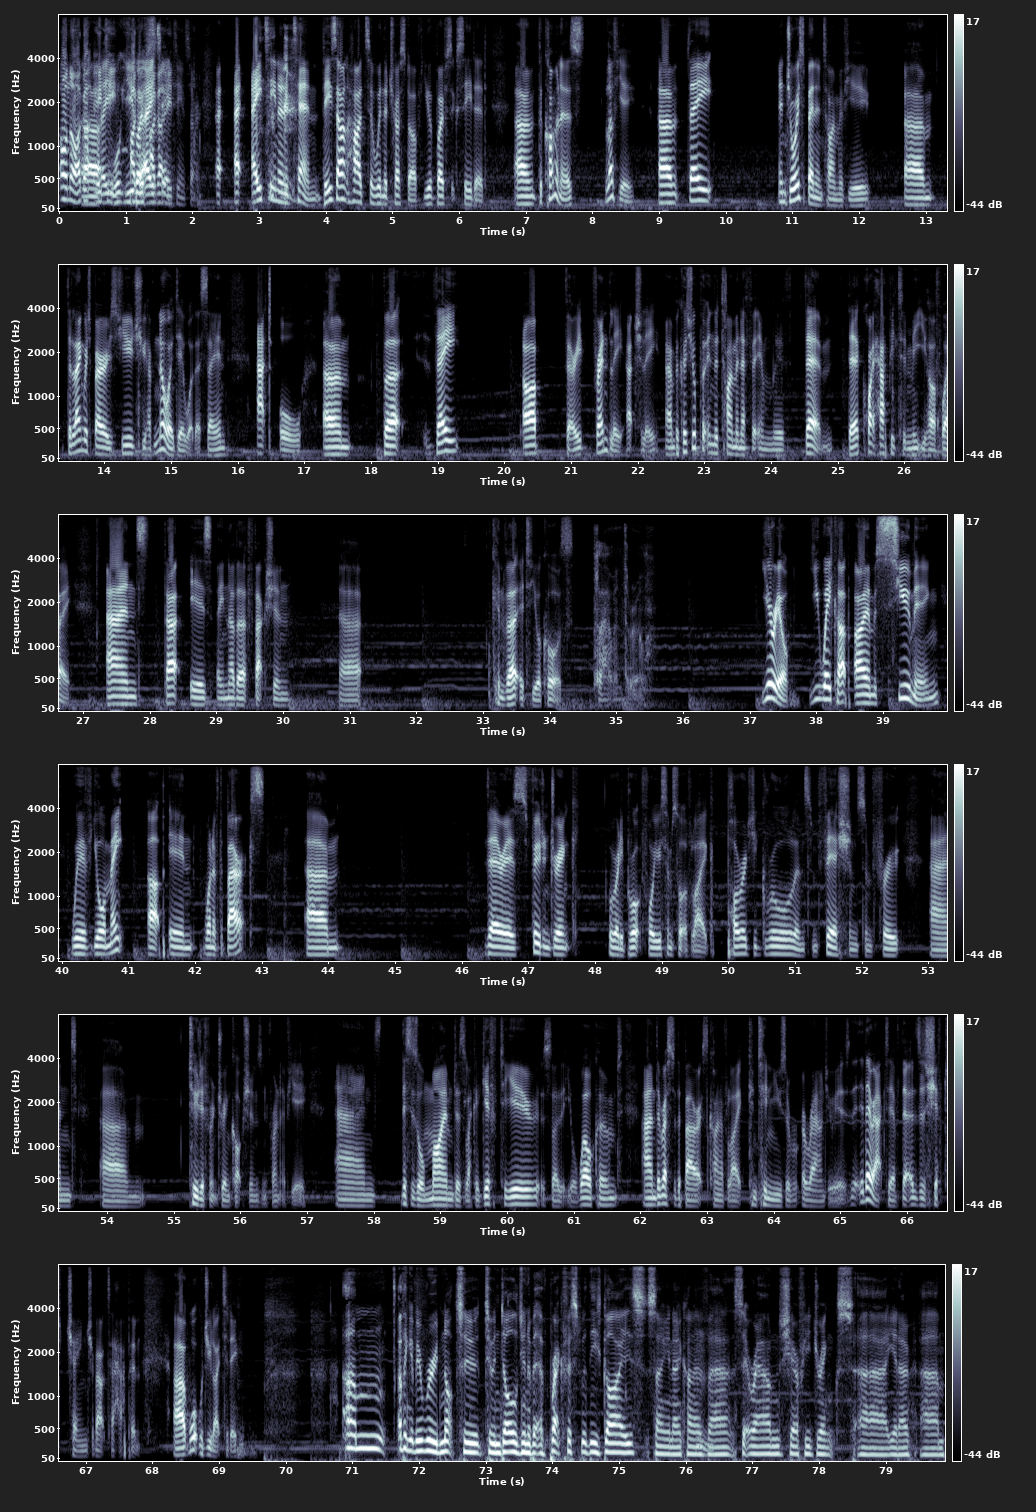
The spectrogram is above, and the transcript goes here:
Oh no, I got Uh, 18. well, you I, got got, I got 18. 18, sorry. A- a- 18 and a 10. These aren't hard to win the trust of. You have both succeeded. Um, the commoners love you. Um, they enjoy spending time with you. Um, the language barrier is huge. You have no idea what they're saying at all. Um, but they are very friendly, actually. And because you're putting the time and effort in with them, they're quite happy to meet you halfway. And that is another faction uh, converted to your cause. Plowing through. Uriel, you wake up, I am assuming, with your mate up in one of the barracks. Um, there is food and drink already brought for you, some sort of like porridgey gruel and some fish and some fruit and um, two different drink options in front of you. And this is all mimed as like a gift to you so that you're welcomed. And the rest of the barracks kind of like continues ar- around you. They're active, there's a shift change about to happen. Uh, what would you like to do? Um, I think it'd be rude not to to indulge in a bit of breakfast with these guys. So you know, kind of Hmm. uh, sit around, share a few drinks. Uh, you know, um,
